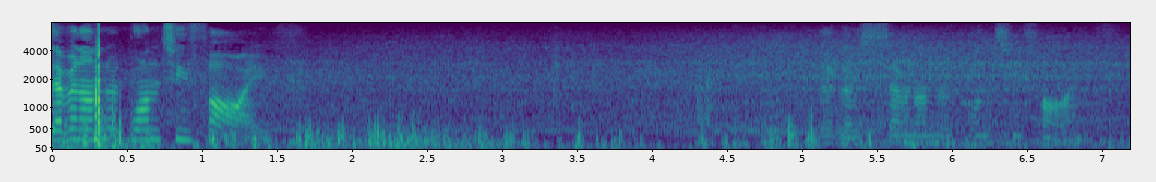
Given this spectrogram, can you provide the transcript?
700 125. There goes 700 125.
